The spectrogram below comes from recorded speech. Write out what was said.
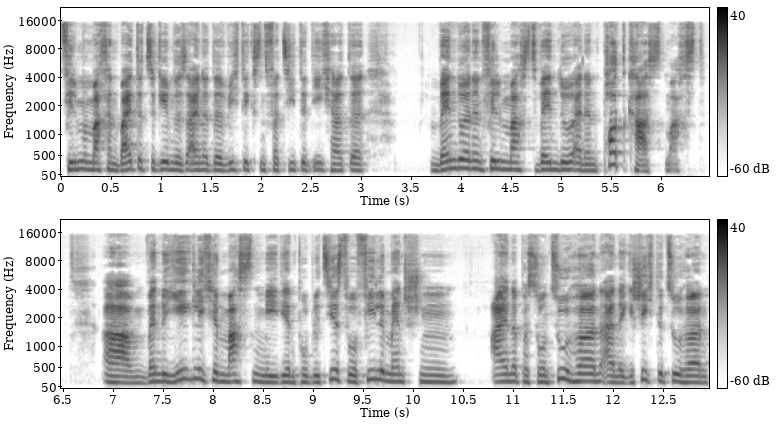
Filmemachern weiterzugeben. Das ist einer der wichtigsten Fazite, die ich hatte. Wenn du einen Film machst, wenn du einen Podcast machst, ähm, wenn du jegliche Massenmedien publizierst, wo viele Menschen einer Person zuhören, eine Geschichte zuhören,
